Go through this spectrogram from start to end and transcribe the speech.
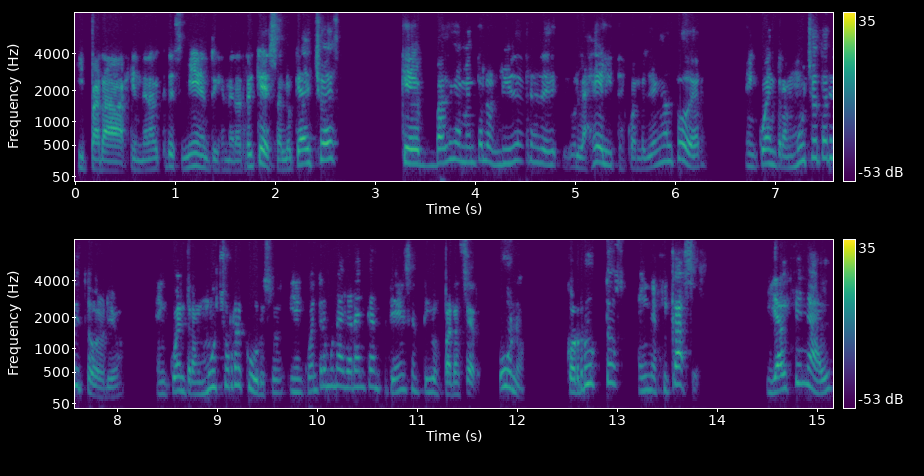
y para generar crecimiento y generar riqueza, lo que ha hecho es que básicamente los líderes de las élites, cuando llegan al poder, encuentran mucho territorio, encuentran muchos recursos y encuentran una gran cantidad de incentivos para ser, uno, corruptos e ineficaces. Y al final,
